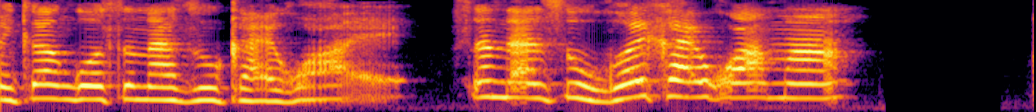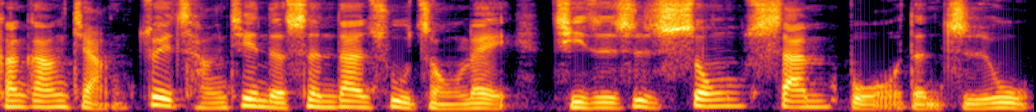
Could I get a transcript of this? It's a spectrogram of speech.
没看过圣诞树开花诶，圣诞树会开花吗？刚刚讲最常见的圣诞树种类其实是松、杉、柏等植物，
